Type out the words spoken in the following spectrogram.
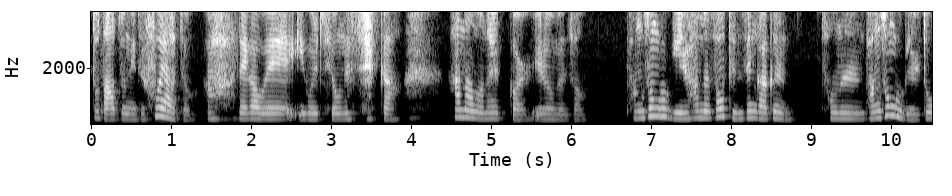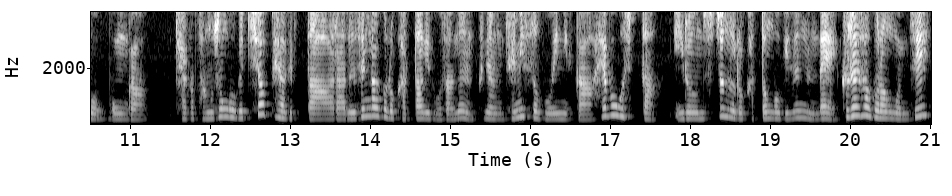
또 나중에 이제 후회하죠. 아, 내가 왜 이걸 지원했을까? 하나만 할 걸 이러면서 방송국 일 하면서 든 생각은 저는 방송국 일도 뭔가 제가 방송국에 취업해야겠다라는 생각으로 갔다기보다는 그냥 재밌어 보이니까 해보고 싶다 이런 수준으로 갔던 거긴 했는데 그래서 그런 건지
